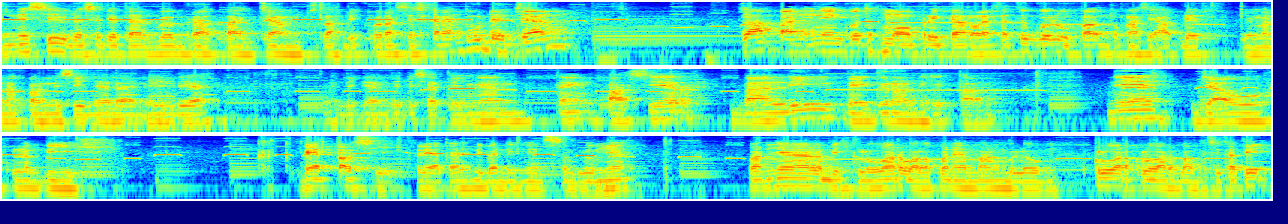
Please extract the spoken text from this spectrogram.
ini sih udah sekitar beberapa jam setelah dikuras sekarang tuh udah jam 8 ini gue tuh mau prepare live tapi gue lupa untuk ngasih update gimana kondisinya dan ini dia. Yang diganti di settingan tank pasir Bali background hitam. Ini jauh lebih better sih kelihatannya dibandingin sebelumnya warnanya lebih keluar walaupun emang belum keluar-keluar banget sih tapi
